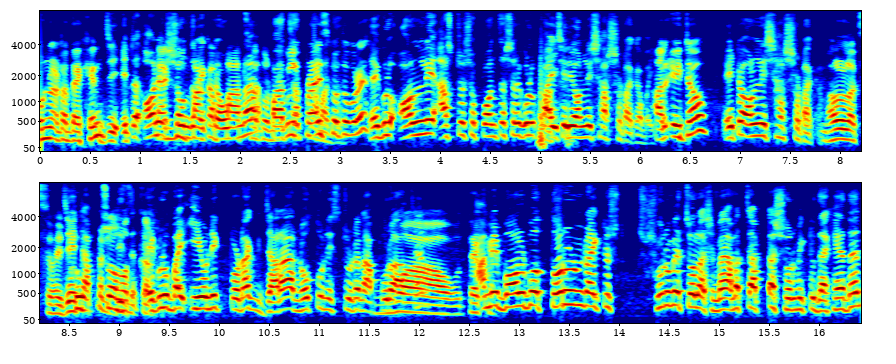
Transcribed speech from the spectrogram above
ওন্নাটা দেখেন। জি এটা অনেক সুন্দর একটা পাঁচ ওড়না হাত ওড়না। পাঁচ এগুলো প্রাইস কত করে? এগুলো অনলি 850 এরগুলো পাইকারি অনলি 700 টাকা ভাই। আর এটাও? এটা অনলি 700 টাকা। ভালো লাগছে ভাই যেটা আপনার চমৎকার। এগুলো ভাই ইউনিক প্রোডাক্ট যারা নতুন স্টুডেন্ট আপুরা আছেন আমি বলব তরুণরা একটু শোরুমে চলে আসেন। ভাই আমার চারটা শোরুম একটু দেখিয়ে দেন।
